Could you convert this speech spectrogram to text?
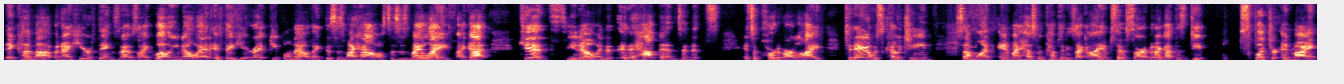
They come up and I hear things, and I was like, well, you know what? If they hear it, people know. Like, this is my house, this is my life. I got kids, you know, and it, it happens, and it's it's a part of our life. Today, I was coaching someone, and my husband comes in. He's like, I am so sorry, but I got this deep splinter in my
